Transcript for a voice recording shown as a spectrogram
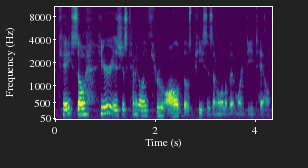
Okay, so here is just kind of going through all of those pieces in a little bit more detail.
